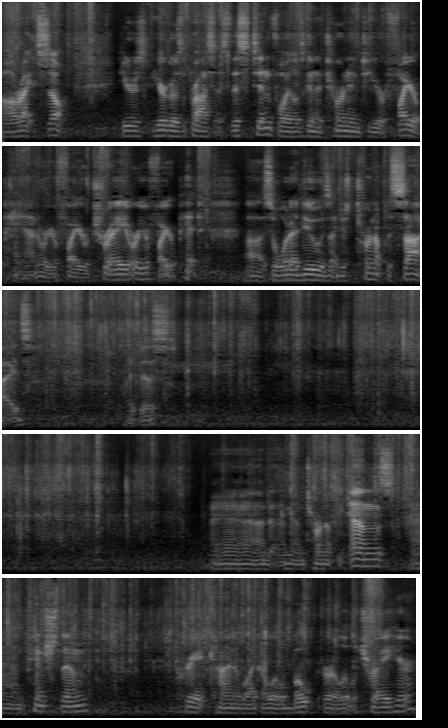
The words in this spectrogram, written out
All right, so here's here goes the process. This tin foil is going to turn into your fire pan or your fire tray or your fire pit. Uh, so what I do is I just turn up the sides like this. And, and then turn up the ends and pinch them to create kind of like a little boat or a little tray here.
